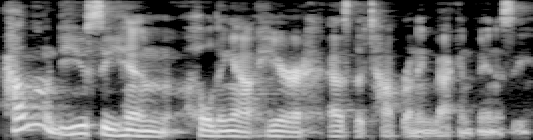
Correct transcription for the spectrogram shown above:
How long do you see him holding out here as the top running back in fantasy?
